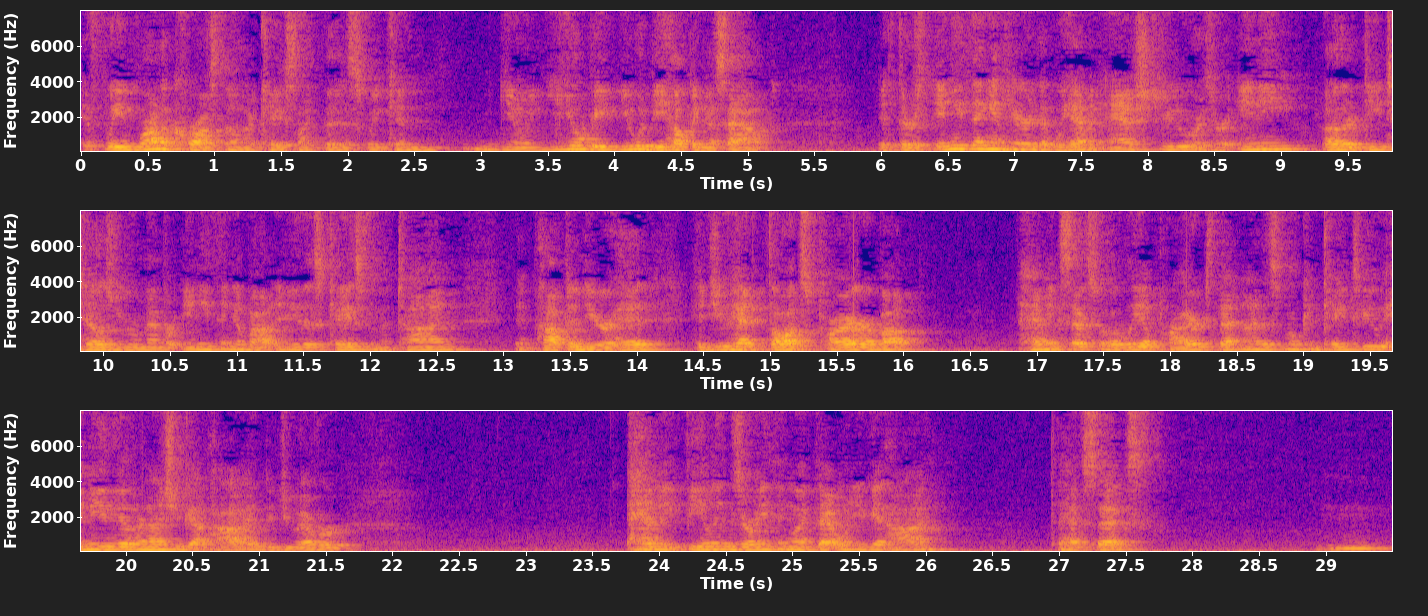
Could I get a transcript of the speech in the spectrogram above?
if we run across another case like this, we can, you know, you'll be, you would be helping us out. If there's anything in here that we haven't asked you, or is there any other details you remember anything about any of this case from the time it popped into your head? Had you had thoughts prior about having sex with Aleah prior to that night of smoking K2? Any of the other nights you got high? Did you ever have any feelings or anything like that when you get high to have sex? Mm,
